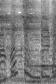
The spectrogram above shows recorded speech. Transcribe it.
aha kundur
